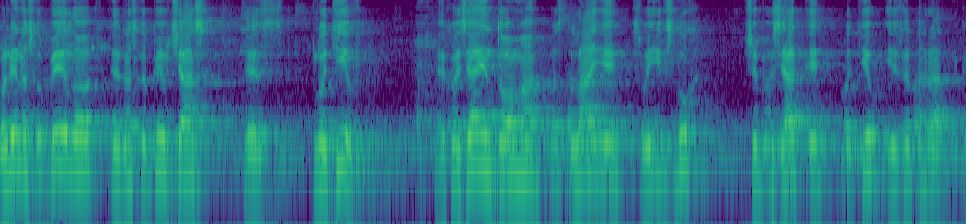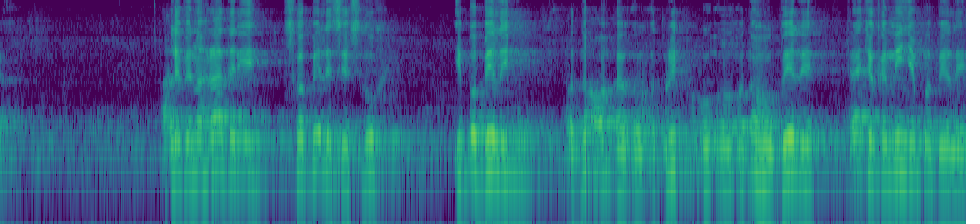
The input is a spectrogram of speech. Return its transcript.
Коли наступило, е, наступив час е, плодів, е, хазяїн дома посилає своїх слуг, щоб взяти плодів із виноградника. Але виноградарі схопили цих слуг і побили. Одного, одного вбили, третього камінням побили.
